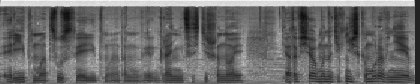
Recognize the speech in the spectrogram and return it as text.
ритм, отсутствие ритма, там, граница с тишиной. Это все мы на техническом уровне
